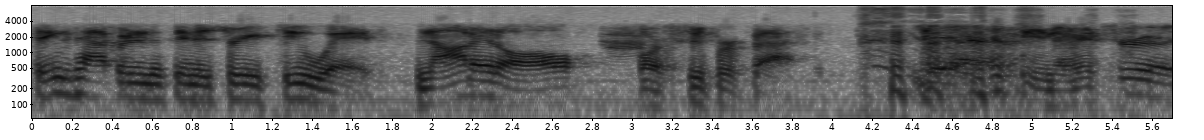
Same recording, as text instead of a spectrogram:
Things happen in this industry two ways: not at all or super fast. yeah, you know, it's True.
